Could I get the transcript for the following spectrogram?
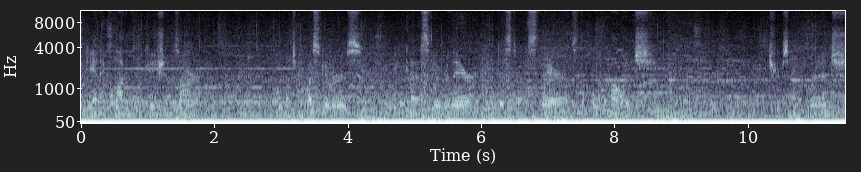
organic a lot of the locations are. A whole bunch of quest givers. You can kind of see over there in the distance there, that's the Holy College. Troops on the bridge.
